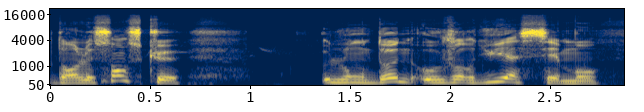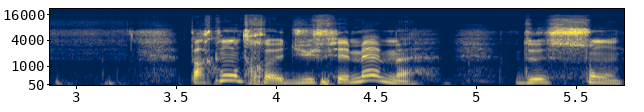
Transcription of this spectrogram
dans le sens que l'on donne aujourd'hui à ces mots. Par contre, du fait même de son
